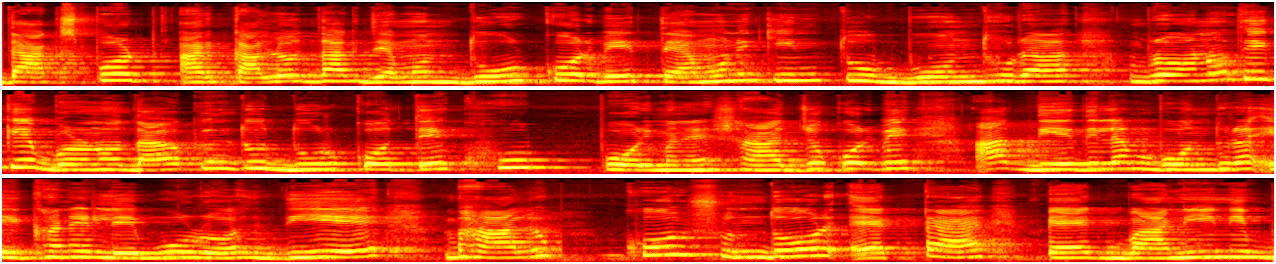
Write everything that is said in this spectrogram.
দাগ স্পট আর কালো দাগ যেমন দূর করবে তেমনই কিন্তু বন্ধুরা ব্রণ থেকে ব্রণ দাগ কিন্তু দূর করতে খুব পরিমাণে সাহায্য করবে। আর দিয়ে দিলাম বন্ধুরা, এখানে লেবুর রস দিয়ে ভালো খুব সুন্দর একটা প্যাক বানিয়ে নেব।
